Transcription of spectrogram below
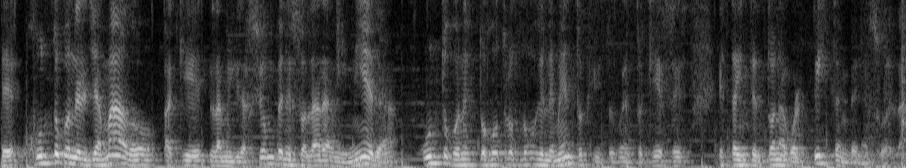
eh, junto con el llamado a que la migración venezolana viniera, junto con estos otros dos elementos que comento, que es esta intentona golpista en Venezuela,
